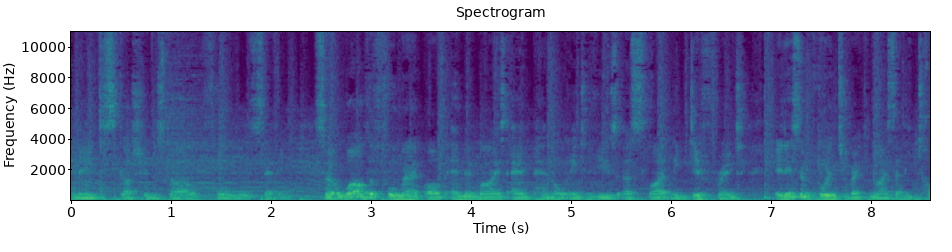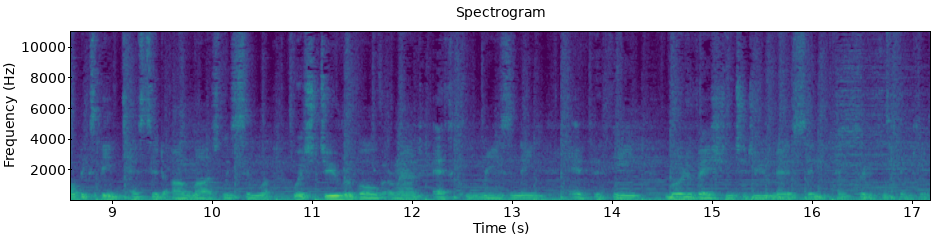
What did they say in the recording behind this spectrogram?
in a discussion style formal setting. So while the format of MMIs and panel interviews are slightly different, it is important to recognize that the topics being tested are largely similar, which do revolve around ethical reasoning, empathy, motivation to do medicine, and critical thinking.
